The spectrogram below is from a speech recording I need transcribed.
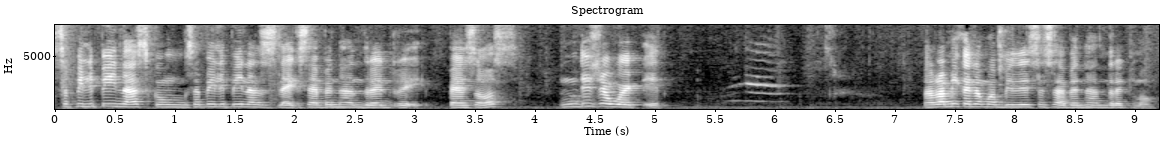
sa Pilipinas, kung sa Pilipinas like 700 re- pesos, hindi siya worth it. Marami ka nang mabili sa 700 mo.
